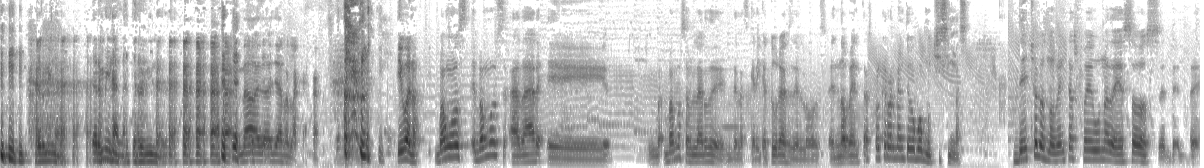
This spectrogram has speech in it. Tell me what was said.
termina, termínala, termínala. no, ya, ya relaja. y bueno, vamos, vamos a dar, eh, vamos a hablar de, de las caricaturas de los eh, noventas, porque realmente hubo muchísimas. De hecho, los noventas fue uno de esos, eh,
